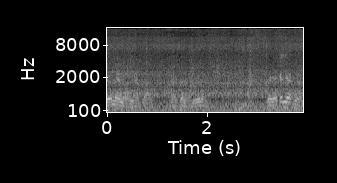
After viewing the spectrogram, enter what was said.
เยอะแน่นอนนะครับเราลักษณะนี้นะยังไงก็เยอะนะ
